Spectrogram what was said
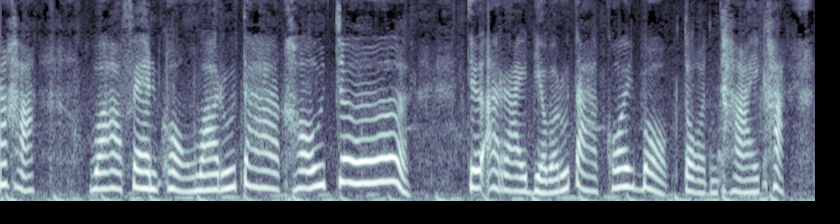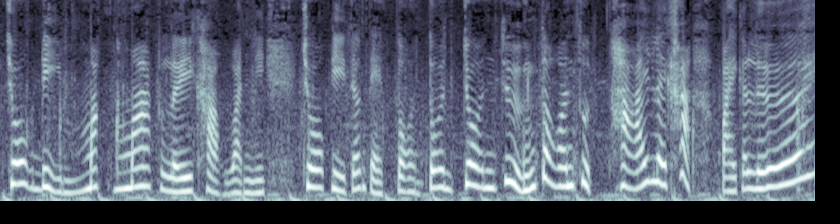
นะคะ ว่าแฟนของวารุตาเขาเจอ เจออะไรเดี๋ยววารุตาค่อยบอกตอนท้ายค่ะ โชคดีมาก ๆ เลยค่ะ วันนี้ โชคดีตั้งแต่ตอนต้นจนถึงตอนสุดท้ายเลยค่ะ ไปกันเลย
